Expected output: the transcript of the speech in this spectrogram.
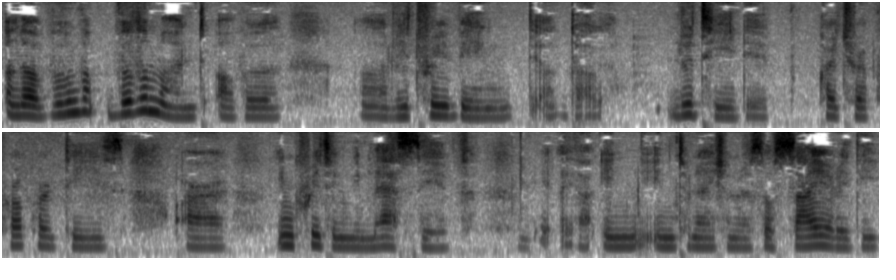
the movement of uh, uh, retrieving the, the looted cultural properties are increasingly massive uh, in international society,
